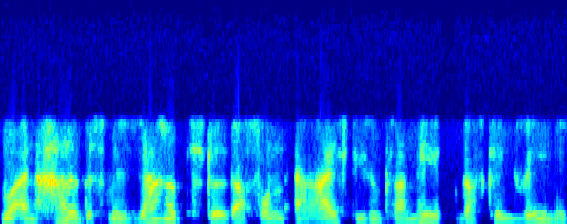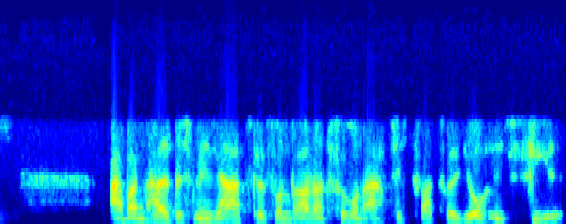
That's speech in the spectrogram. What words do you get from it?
Nur ein halbes Milliardstel davon erreicht diesen Planeten. Das klingt wenig. Aber ein halbes Milliardstel von 385 Quadrillionen ist viel.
